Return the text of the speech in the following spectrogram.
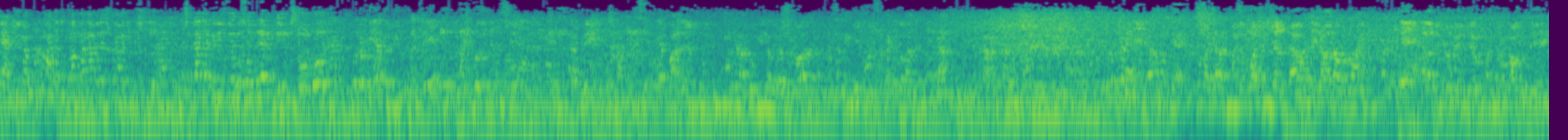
É aqui na porta do bloco carnaval da escola de Mesquita. Estrada Feliciano Sodré, 21 12. Eu queria também trazer a esposa do você, que também está se preparando aquela comida gostosa. Sabe aqui? Sabe aqui do lado aqui? Cá, cá, mas ela eu posso adiantar, porque ela, dá o vai. é, ela me prometeu fazer o caldo dele.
